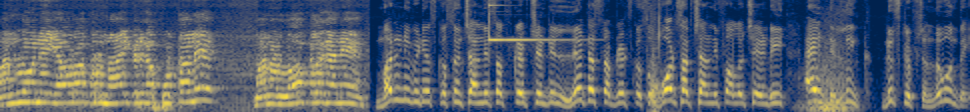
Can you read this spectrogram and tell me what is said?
మనలోనే ఎవరో ఒకరు నాయకుడిగా పుట్టాలి. మనం లోకల్ గానే మరిన్ని వీడియోస్ కోసం ఛానల్ సబ్స్క్రైబ్ చేయండి. లేటెస్ట్ అప్డేట్స్ కోసం వాట్సాప్ ఛానల్ ఫాలో చేయండి. అండ్ లింక్ డిస్క్రిప్షన్లో ఉంది.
